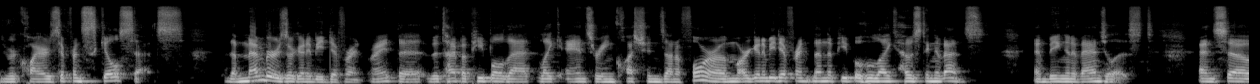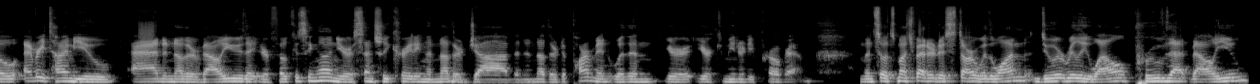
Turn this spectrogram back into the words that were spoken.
It requires different skill sets. The members are going to be different, right? The the type of people that like answering questions on a forum are going to be different than the people who like hosting events and being an evangelist. And so every time you add another value that you're focusing on, you're essentially creating another job and another department within your, your community program. And so it's much better to start with one, do it really well, prove that value,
